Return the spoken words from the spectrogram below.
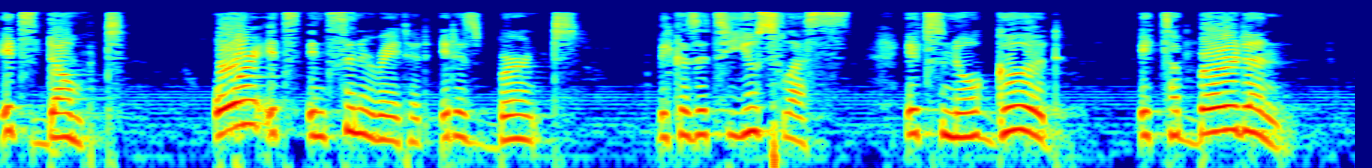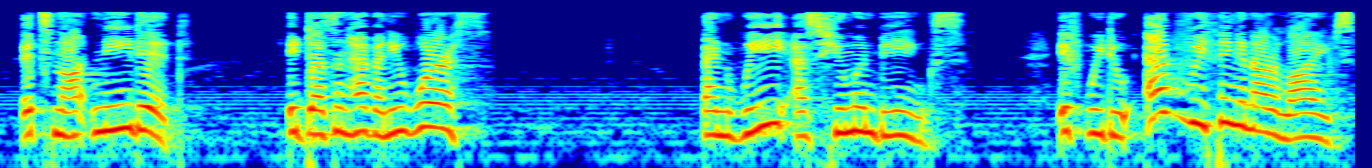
it's dumped. Or it's incinerated. It is burnt. Because it's useless. It's no good. It's a burden. It's not needed. It doesn't have any worth. And we as human beings, if we do everything in our lives,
